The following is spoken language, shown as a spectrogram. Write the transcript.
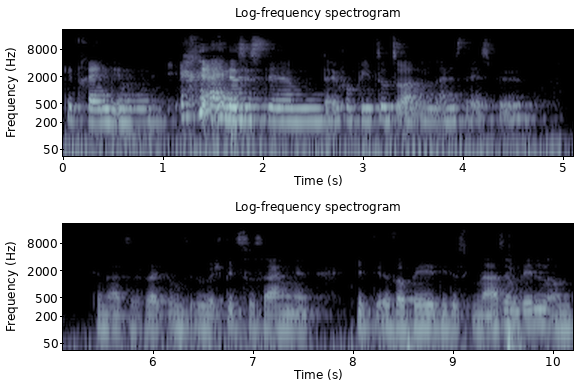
getrennt in eines ist der, der ÖVP zuzuordnen und eines der SPÖ. Genau, also vielleicht um es überspitzt zu sagen, es gibt die ÖVP, die das Gymnasium will und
